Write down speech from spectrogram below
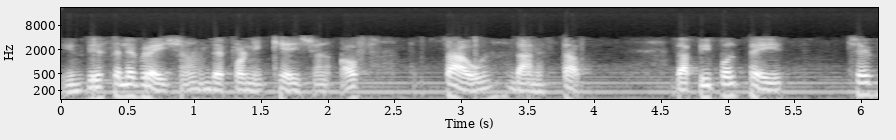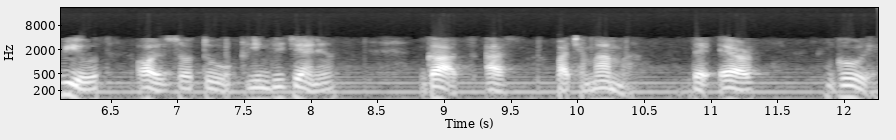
in this celebration, the fornication of Saul stop. The people paid tribute also to indigenous gods as Pachamama, the earth goddess,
